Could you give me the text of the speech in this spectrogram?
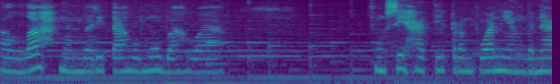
Allah memberitahumu bahwa fungsi hati perempuan yang benar.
